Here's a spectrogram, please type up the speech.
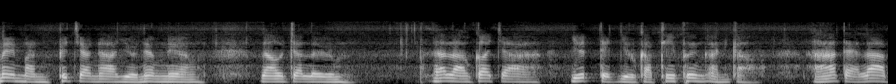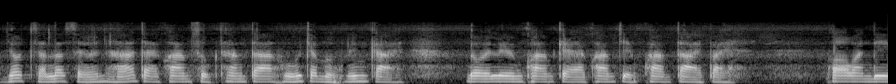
ไม่หมั่นพิจารณาอยู่เนืองๆเราจะลืม แล้วเราก็จะยึดติดอยู่กับที่พึ่งอันเก่า หาแต่ลาบยศสรรเสริญหาแต่ความสุขทางตาหูจมูกลิ้นกาย โดยลืมความแก่ความเจ็บความตายไป พอวันดี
